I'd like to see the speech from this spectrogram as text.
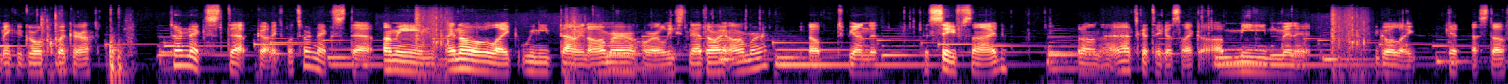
make it grow quicker. What's our next step, guys? What's our next step? I mean, I know like we need diamond armor or at least netherite armor, you know, to be on the, the safe side. But on that, that's gonna take us like a mean minute to go like get that stuff.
